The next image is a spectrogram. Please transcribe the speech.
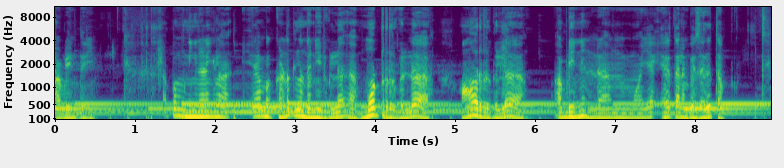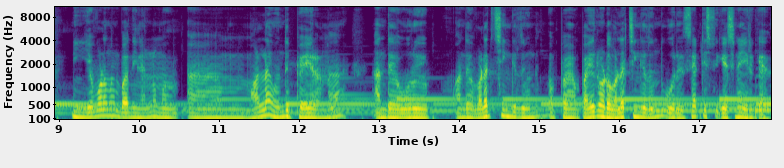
அப்படின்னு தெரியும். அப்போ நீங்கள் நினைக்கலாம் நம்ம கிணத்துல தண்ணி இருக்குல்ல மோட்ரு இருக்குல்ல ஆறு இருக்குல்ல அப்படின்னு நம்ம ஏத்தாலும் பேசுறது தப்பு. நீங்கள் எவ்வளோ தான் பார்த்தீங்கன்னா நம்ம மழை வந்து பெய்யலைன்னா அந்த ஒரு அந்த வளர்ச்சிங்கிறது வந்து இப்போ பயிரோட வளர்ச்சிங்கிறது வந்து ஒரு சாட்டிஸ்ஃபிகேஷனே இருக்காது.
